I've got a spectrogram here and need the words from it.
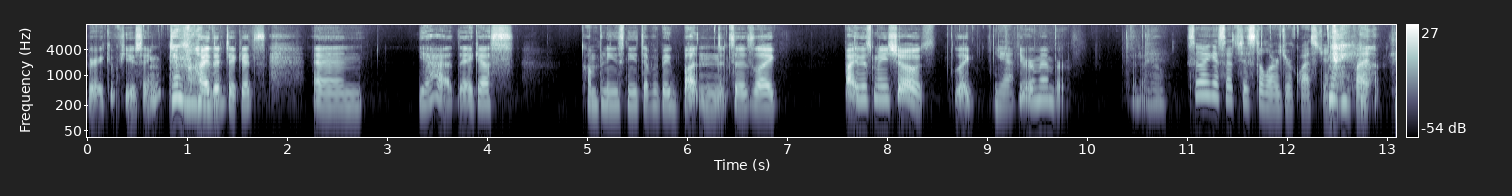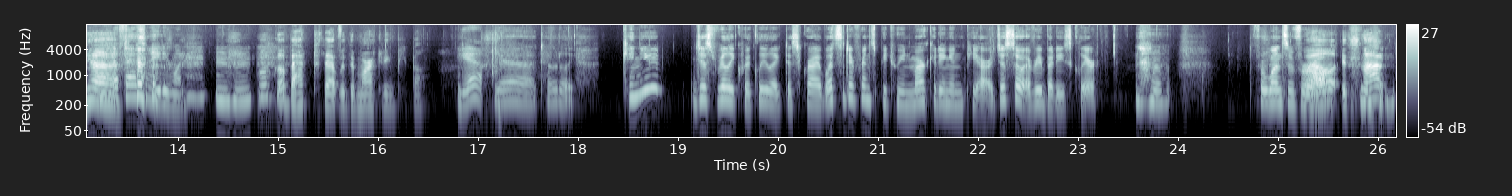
very confusing to buy Mm-hmm. the tickets. And yeah, I guess companies need to have a big button that says like buy this many shows. Like Yeah. you remember. I don't know. So I guess that's just a larger question, but Yeah. a fascinating one. We'll go back to that with the marketing people. Yeah. Yeah, totally. Can you just really quickly like describe what's the difference between marketing and PR, just so everybody's clear, for once and for well, all? it's not.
